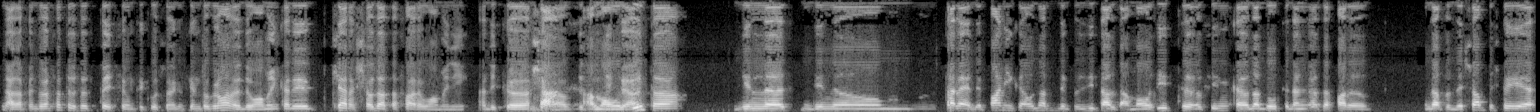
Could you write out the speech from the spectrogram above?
Da, dar pentru asta trebuie să-ți pese un pic, pentru că sunt o grămadă de oameni care chiar și-au dat afară oamenii. Adică, așa, da, am auzit asta... din, din uh, starea de panică, au dat de pe alta. Am auzit uh, firme care au dat 200 de angajați afară în data de 17, iar,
